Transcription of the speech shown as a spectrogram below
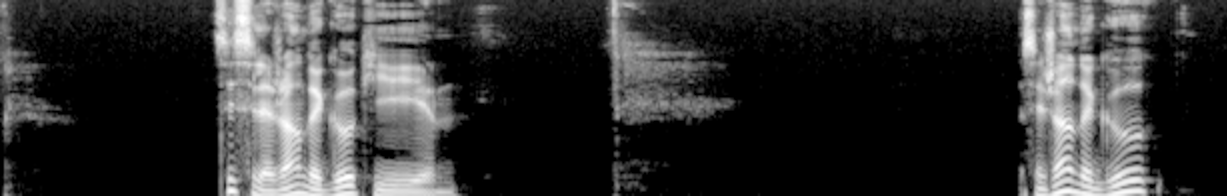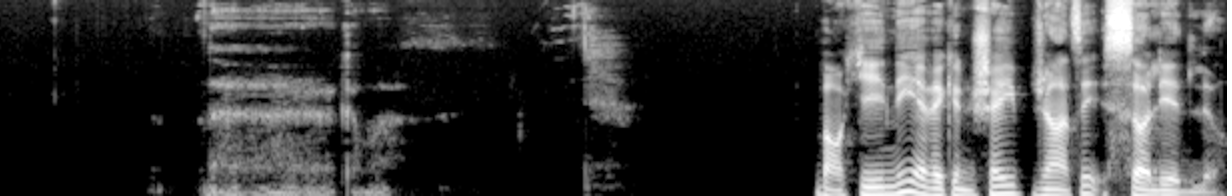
Tu sais, c'est le genre de gars qui c'est le genre de gars. Euh, comment? Bon, qui est né avec une shape, genre, solide, là.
